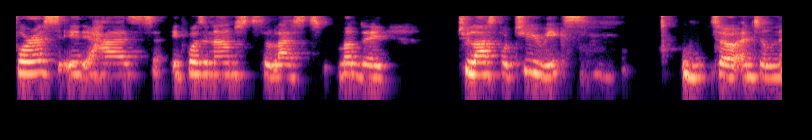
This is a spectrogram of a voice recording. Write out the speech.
for us it has it was announced so last monday to last for two weeks so until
